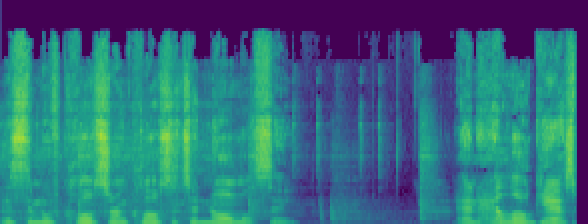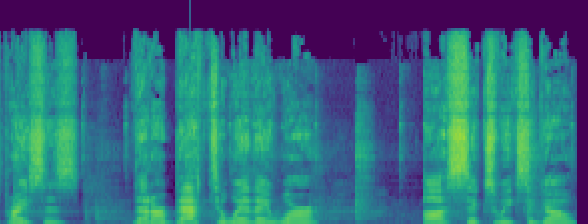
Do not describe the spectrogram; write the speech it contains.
is to move closer and closer to normalcy. And hello, gas prices that are back to where they were uh, six weeks ago.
